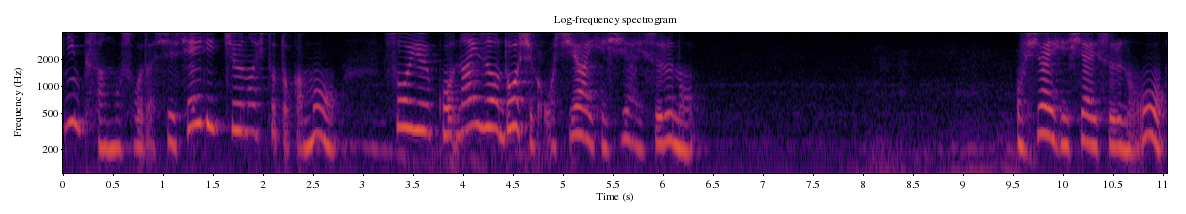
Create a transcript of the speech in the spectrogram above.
妊婦さんもそうだし生理中の人とかもそういうこう内臓同士が押し合いへし合いするの押し合いへし合いするのを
